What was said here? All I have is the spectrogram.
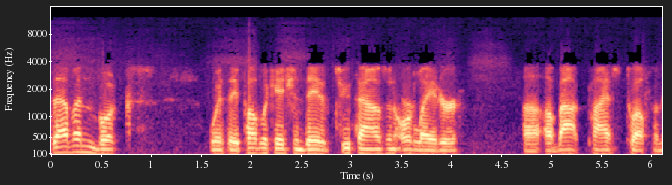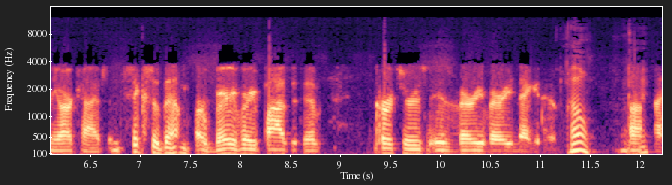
seven books with a publication date of 2000 or later uh, about Pius XII in the archives, and six of them are very, very positive. Kertzer's is very, very negative. Oh, okay. uh,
